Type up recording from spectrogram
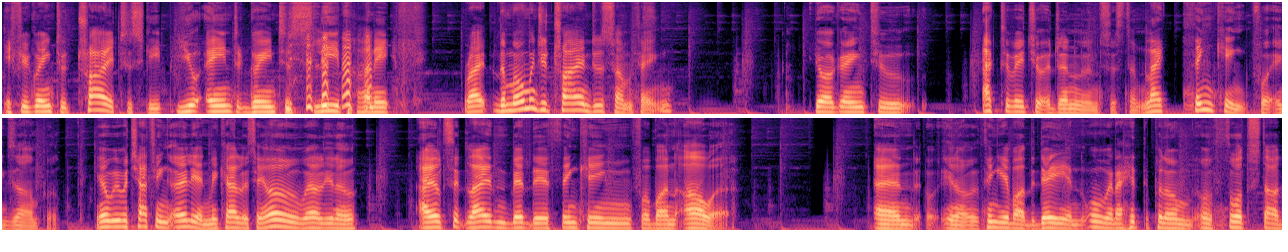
If you're going to try to sleep, you ain't going to sleep, honey. Right? The moment you try and do something, you're going to activate your adrenaline system, like thinking, for example. You know, we were chatting earlier, and Mikhail was saying, Oh, well, you know, I'll sit, lying in bed there thinking for about an hour and you know thinking about the day and oh when i hit the pillow oh, thoughts start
